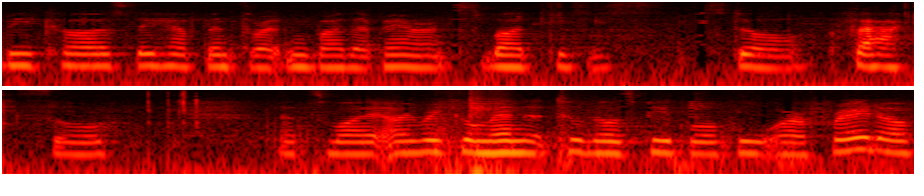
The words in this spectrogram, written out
because they have been threatened by their parents but this is still fact so that's why I recommend it to those people who are afraid of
